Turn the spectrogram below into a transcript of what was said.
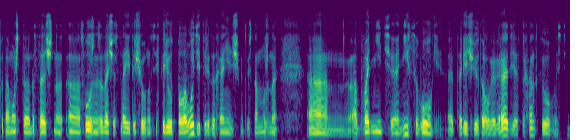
потому что достаточно э, сложная задача стоит еще у нас и в период половодья перед водохранилищами. То есть нам нужно э, обводнить э, низ Волги. Это речь идет о Волгограде и Астраханской области,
